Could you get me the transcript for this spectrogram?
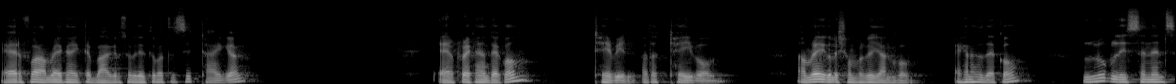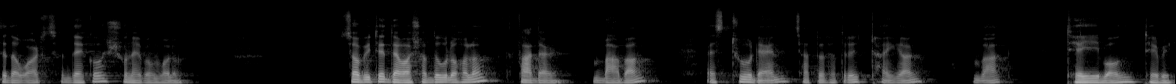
এরপর আমরা এখানে একটা বাঘের ছবি দেখতে পাচ্ছি টাইগার। এরপর এখানে দেখো টেবিল অর্থাৎ টেবল। আমরা এগুলো সম্পর্কে জানব। এখানে আছে দেখো look listen and say the words দেখো, শোনো এবং বলো। ছবিতে দেওয়া শব্দগুলো হলো ফাদার বাবা স্টুডেন্ট ছাত্রছাত্রী টাইগার বাঘ টেবল টেবিল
